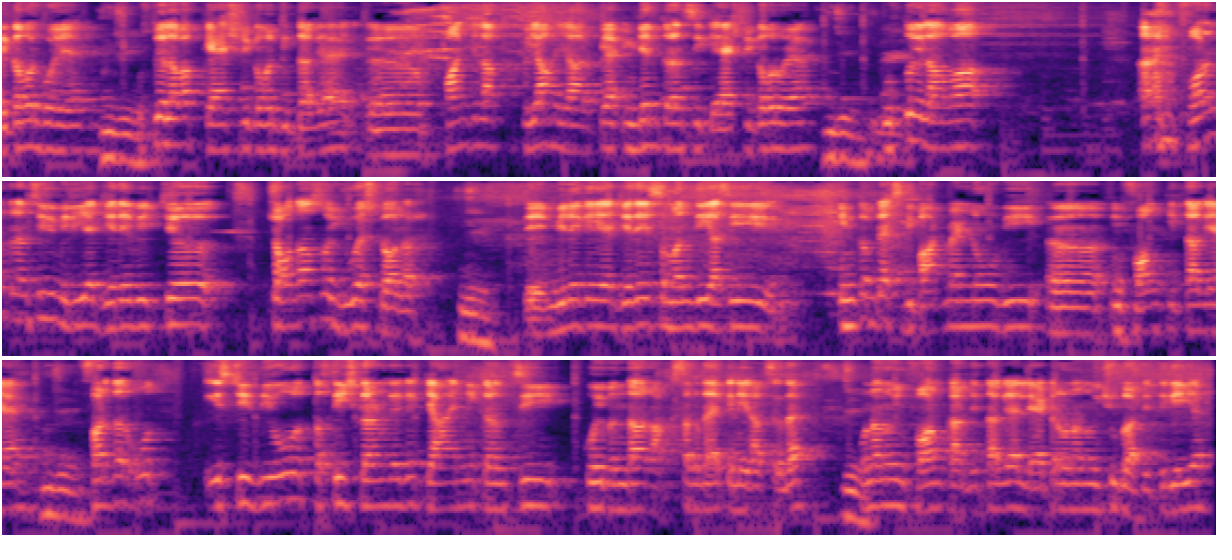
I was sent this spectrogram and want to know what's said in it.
ਰਿਕਵਰ ਹੋਏ ਹੈ। ਉਸ ਤੋਂ ਇਲਾਵਾ ਕੈਸ਼ ਰਿਕਵਰ ਕੀਤਾ ਗਿਆ ਹੈ। 5 ਲੱਖ 50 ਹਜ਼ਾਰ ਰੁਪਇਆ ਇੰਡੀਅਨ ਕਰੰਸੀ ਕੈਸ਼ ਰਿਕਵਰ ਹੋਇਆ ਉਸ ਤੋਂ ਇਲਾਵਾ ਫੋਰਨ ਕਰੰਸੀ ਵੀ ਮਿਲੀ ਹੈ ਜਿਹਦੇ ਵਿੱਚ 1400 ਯੂਐਸ ਡਾਲਰ ਜੀ। ਤੇ ਮਿਲੇ ਗਏ ਹੈ ਜਿਹਦੇ ਸੰਬੰਧੀ ਅਸੀਂ ਇਨਕਮ ਟੈਕਸ ਡਿਪਾਰਟਮੈਂਟ ਨੂੰ ਵੀ ਇਨਫੋਰਮ ਕੀਤਾ ਗਿਆ ਹੈ। ਫਰਦਰ ਉਹ ਇਸ ਚੀਜ਼ ਦੀ ਉਹ ਤਫਤੀਸ਼ ਕਰਨਗੇ ਕਿ ਕਿਆ ਇੰਨੀ ਕਰੰਸੀ ਕੋਈ ਬੰਦਾ ਰੱਖ ਸਕਦਾ ਹੈ ਕਿ ਨਹੀਂ ਰੱਖ ਸਕਦਾ। ਉਹਨਾਂ ਨੂੰ ਇਨਫੋਰਮ ਕਰ ਦਿੱਤਾ ਗਿਆ ਲੈਟਰ ਉਹਨਾਂ ਨੂੰ ਇਸ਼ੂ ਕਰ ਦਿੱਤੀ ਗਈ ਹੈ।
